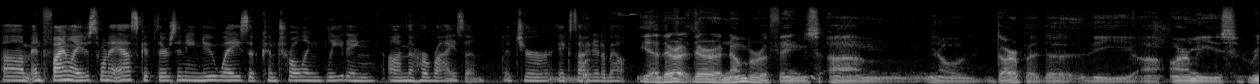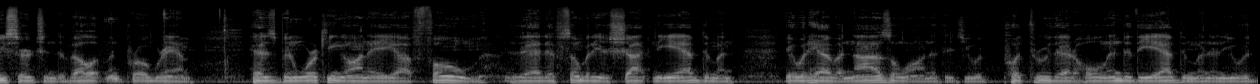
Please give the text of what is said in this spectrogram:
Um, and finally, I just want to ask if there's any new ways of controlling bleeding on the horizon that you're excited about. Yeah, there are there are a number of things. Um, you know, DARPA, the the uh, Army's research and development program, has been working on a uh, foam that if somebody is shot in the abdomen, it would have a nozzle on it that you would put through that hole into the abdomen, and you would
